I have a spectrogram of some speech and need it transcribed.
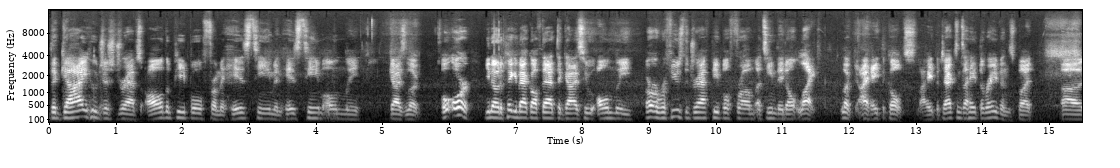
the guy who just drafts all the people from his team and his team only. Guys, look, or, or you know, to piggyback off that, the guys who only or refuse to draft people from a team they don't like. Look, I hate the Colts, I hate the Texans, I hate the Ravens, but uh,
